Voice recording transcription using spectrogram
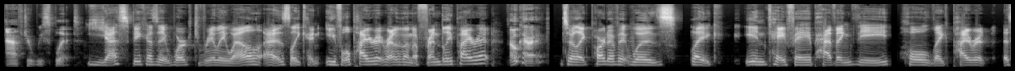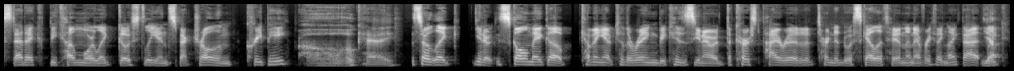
after we split? Yes, because it worked really well as like an evil pirate rather than a friendly pirate. Okay. So like part of it was like in kayfabe having the whole like pirate aesthetic become more like ghostly and spectral and creepy. Oh, okay. So like you know skull makeup coming out to the ring because you know the cursed pirate turned into a skeleton and everything like that. Yep. Like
